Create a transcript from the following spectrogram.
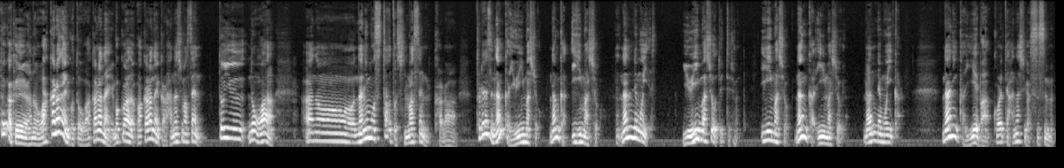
とにかくあの分からないことを分からない。僕は分からないから話しません。というのはあの何もスタートしませんからとりあえず何か言いましょう。何か言いましょう。何でもいいです。言いましょうと言ってしまった。言いましょう。何か言いましょうよ。何でもいいから。何か言えばこうやって話が進む。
